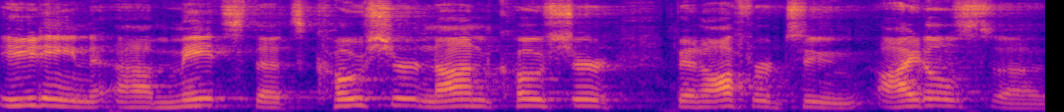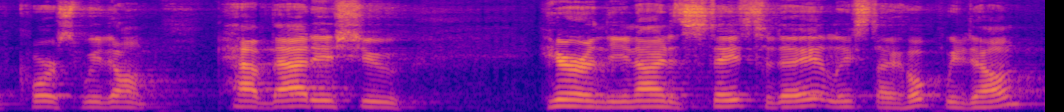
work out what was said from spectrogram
eating uh, meats that's kosher, non kosher, been offered to idols, uh, of course, we don't have that issue here in the United States today. At least I hope we don't.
